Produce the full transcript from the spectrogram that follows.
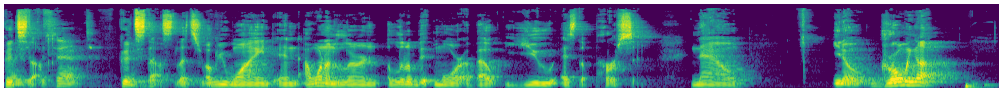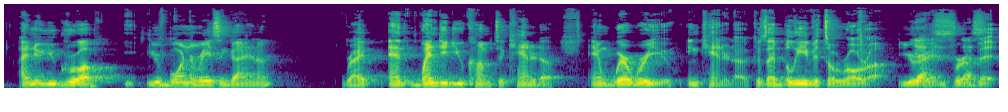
Good 100%. stuff. Good stuff. Let's rewind, and I want to learn a little bit more about you as the person. Now, you know, growing up, I knew you grew up. You were born and raised in Guyana, right? And when did you come to Canada? And where were you in Canada? Because I believe it's Aurora you're Yes, in for yes. a bit.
